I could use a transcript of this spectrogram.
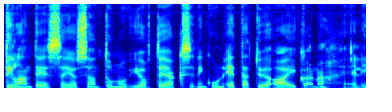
tilanteessa, jossa on tullut johtajaksi niin kuin etätyöaikana. Eli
